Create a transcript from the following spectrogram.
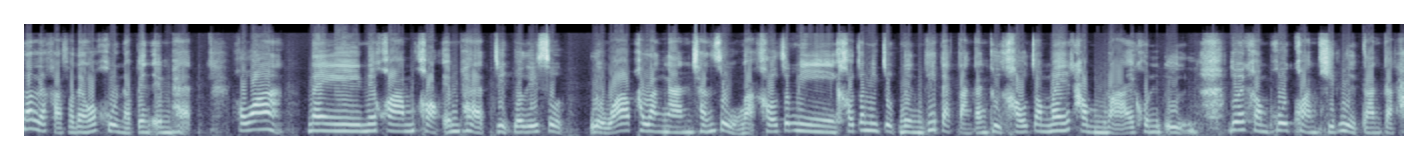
นั่นแหละค่ะ แสดงว่าคุณอะเป็น empath เพราะว่าในในความของ empath จิตบริสุทธิ์ หรือว่าพลังงานชั้นสูงอะเขาจะมีเขาจะมีจุดหนึ่งที่แตกต่างกัน คือเขาจะไม่ทำร้ายคนอื่น ด้วยคำพูดความคิดหรือการกระท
